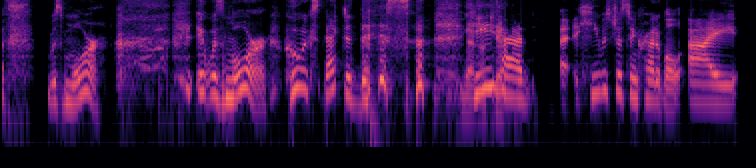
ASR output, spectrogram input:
It was more. it was more. Who expected this? Yeah, he no had uh, he was just incredible. I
